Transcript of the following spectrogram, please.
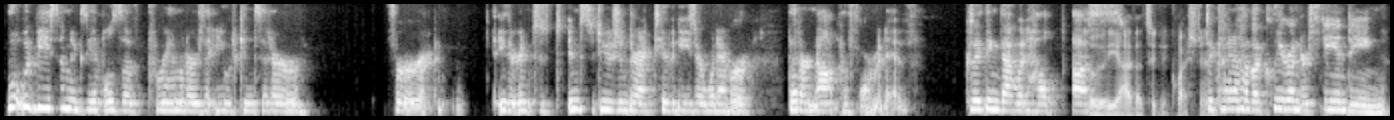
What would be some examples of parameters that you would consider for either inst- institutions or activities or whatever that are not performative? Because I think that would help us Oh yeah, that's a good question. to kind of have a clear understanding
